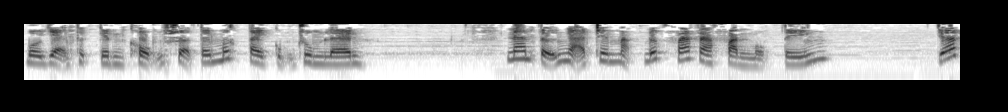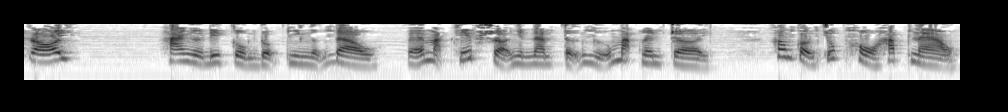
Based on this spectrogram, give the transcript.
bộ dạng thật kinh khủng sợ tới mức tay cũng run lên. Nam tử ngã trên mặt đất phát ra phành một tiếng. Chết rồi! Hai người đi cùng đột nhiên ngẩng đầu, vẻ mặt khiếp sợ nhìn nam tử ngửa mặt lên trời, không còn chút hồ hấp nào.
